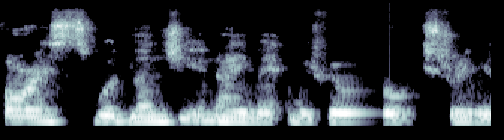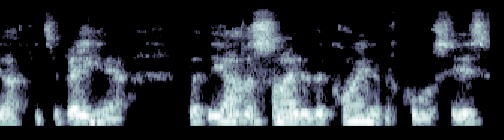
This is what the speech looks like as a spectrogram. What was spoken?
forests, woodlands, you name it, and we feel extremely lucky to be here. But the other side of the coin, of course, is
